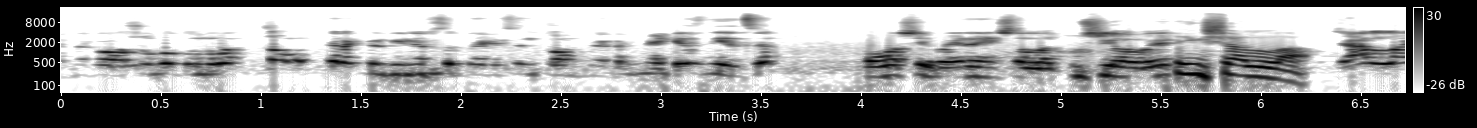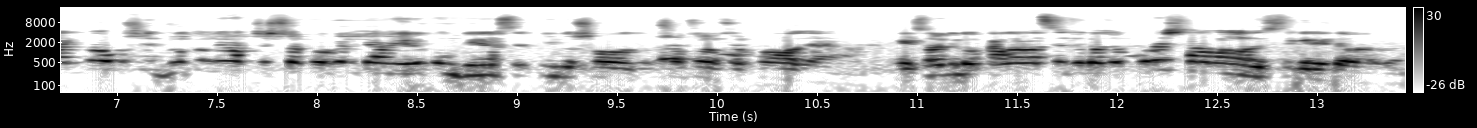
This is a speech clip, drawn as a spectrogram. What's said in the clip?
আপনাকে অসংখ্য ধন্যবাদ। চমৎকার একটা dinner set দেখেছেন, চমৎকার একটা package দিয়েছেন। প্রবাসী ভাইরা ইনশাল্লাহ খুশি হবে। ইনশাল্লাহ। যার লাগবে অবশ্যই দ্রুত নেওয়ার চেষ্টা করবেন কারণ এরকম ডিনার সেট কিন্তু সহজ সচরাচর পাওয়া যায় না। এছাড়া কিন্তু কালার আছে যোগাযোগ করে সারা বাংলাদেশ থেকে নিতে পারবেন।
